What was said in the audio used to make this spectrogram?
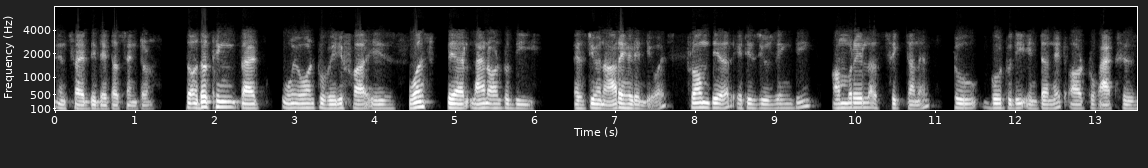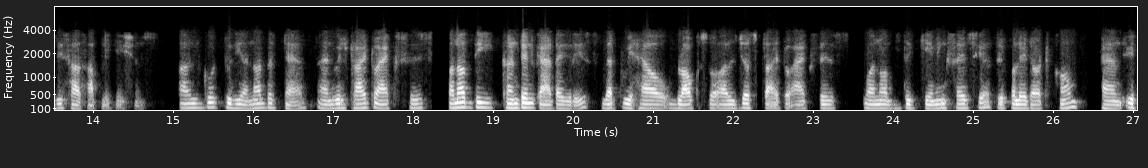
inside the data center. The other thing that we want to verify is once they are land onto the SD-WAN RA head-end device, from there it is using the umbrella SIG tunnel to go to the internet or to access the SaaS applications. I'll go to the another tab and we'll try to access one of the content categories that we have blocked. So I'll just try to access one of the gaming sites here, AAA.com, and it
